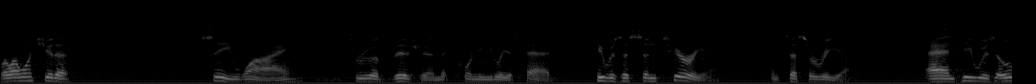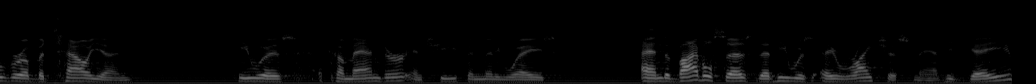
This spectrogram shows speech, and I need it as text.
Well, I want you to see why through a vision that Cornelius had. He was a centurion in Caesarea, and he was over a battalion. He was a commander in chief in many ways. And the Bible says that he was a righteous man. He gave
